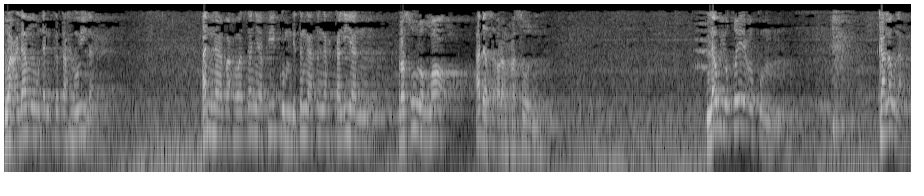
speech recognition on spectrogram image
Wa'lamu dan ketahuilah anna bahwasanya fikum di tengah-tengah kalian Rasulullah ada seorang rasul Lau yuti'ukum kalaulah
